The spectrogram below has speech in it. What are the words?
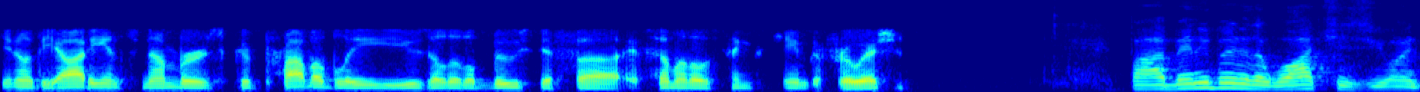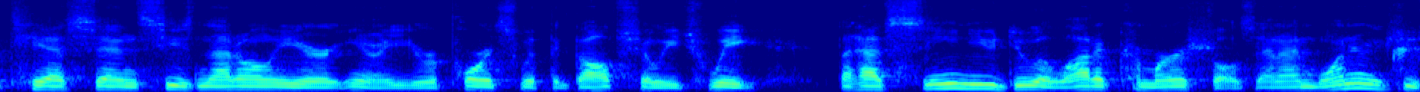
you know the audience numbers could probably use a little boost if uh, if some of those things came to fruition. Bob, anybody that watches you on TSN sees not only your you know your reports with the golf show each week, but have seen you do a lot of commercials, and I'm wondering if you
